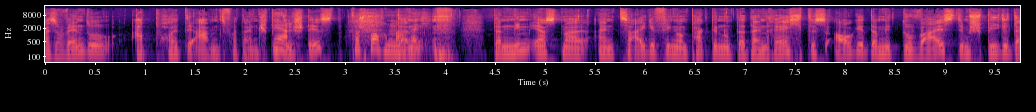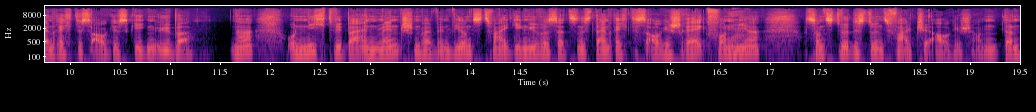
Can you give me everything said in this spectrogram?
Also wenn du ab heute Abend vor deinem Spiegel ja, stehst, versprochen dann, ich. dann nimm erstmal einen Zeigefinger und pack den unter dein rechtes Auge, damit du weißt, im Spiegel dein rechtes Auge ist gegenüber. Na? Und nicht wie bei einem Menschen, weil wenn wir uns zwei gegenübersetzen, ist dein rechtes Auge schräg von ja. mir, sonst würdest du ins falsche Auge schauen. Und dann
